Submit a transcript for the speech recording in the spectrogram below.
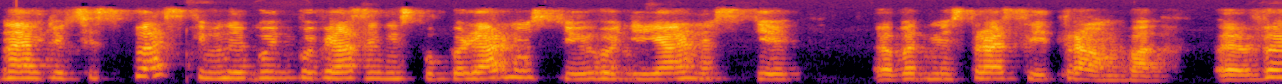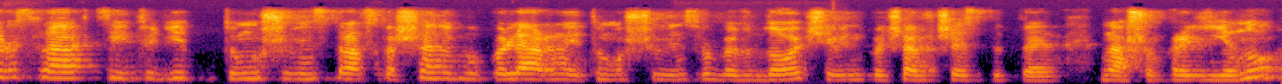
навіть ці сплески вони будуть пов'язані з популярністю його діяльності е, в адміністрації Трампа. Виросли акції тоді, тому що він став страшенно популярний, тому що він зробив дочі, він почав чистити нашу країну.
